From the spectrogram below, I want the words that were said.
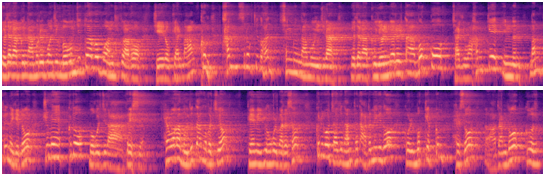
여자가 그 나무를 본즉 먹음직도 하고 보암직도 하고 지혜롭게 할 만큼 탐스럽기도 한 생명나무인지라 여자가 그 열매를 따 먹고 자기와 함께 있는 남편에게도 주매 그도 먹을지라 그랬어요. 해와가 먼저 따 먹었지요. 뱀의 유혹을 받아서 그리고 자기 남편 아담에게도 그걸 먹게끔 해서 아담도 그걸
